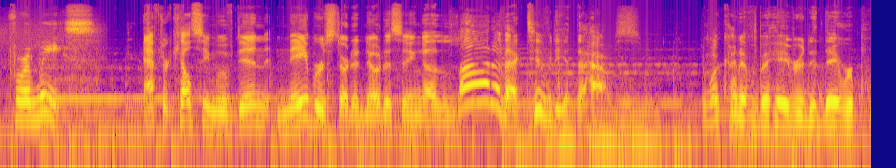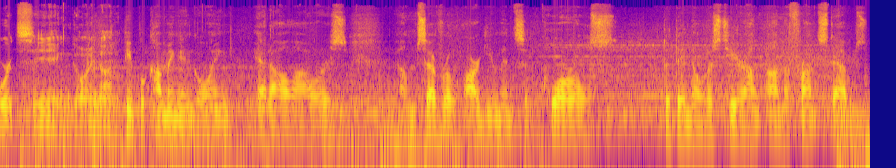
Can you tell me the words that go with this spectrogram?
for a lease. After Kelsey moved in, neighbors started noticing a lot of activity at the house. And what kind of behavior did they report seeing going on? People coming and going at all hours, um, several arguments and quarrels that they noticed here on, on the front steps.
